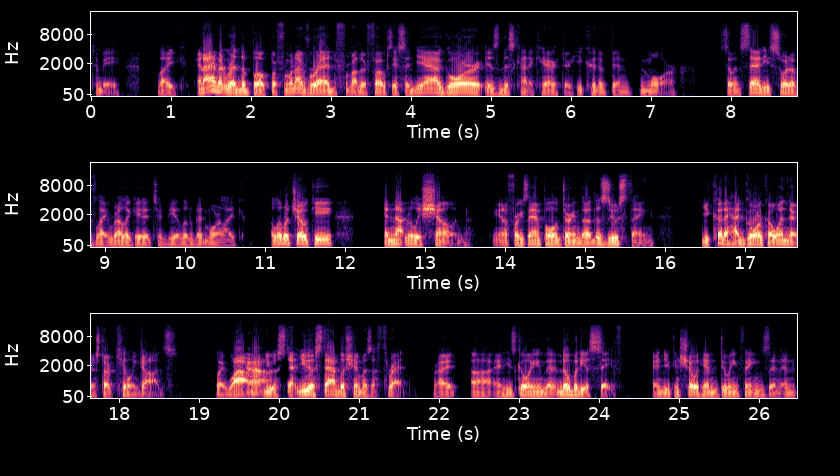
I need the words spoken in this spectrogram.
to me. Like, and I haven't read the book, but from what I've read from other folks, they said, yeah, Gore is this kind of character. He could have been more. So instead, he's sort of like relegated to be a little bit more like a little choky and not really shown. You know, for example, during the the Zeus thing, you could have had Gore go in there and start killing gods. Like, wow, Yeah. you esta- you establish him as a threat, right? Uh, and he's going that nobody is safe, and you can show him doing things and, and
